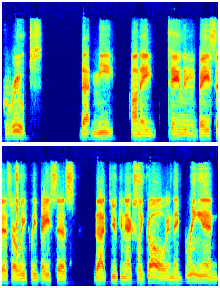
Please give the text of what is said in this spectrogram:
groups that meet on a daily basis or weekly basis that you can actually go and they bring in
